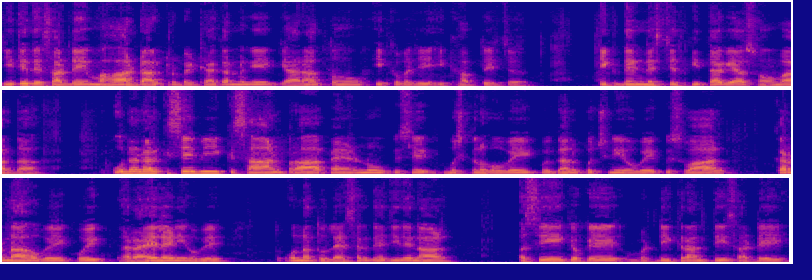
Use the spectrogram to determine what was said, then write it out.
ਜਿੱਤੇ ਦੇ ਸਾਡੇ ਮਾਹਰ ਡਾਕਟਰ ਬੈਠਿਆ ਕਰਨਗੇ 11 ਤੋਂ 1 ਵਜੇ ਇੱਕ ਹਫ਼ਤੇ 'ਚ ਇੱਕ ਦਿਨ ਨਿਸ਼ਚਿਤ ਕੀਤਾ ਗਿਆ ਸੋਮਵਾਰ ਦਾ। ਉਹਨਾਂ ਨਾਲ ਕਿਸੇ ਵੀ ਕਿਸਾਨ ਭਰਾ ਭੈਣ ਨੂੰ ਕਿਸੇ ਮੁਸ਼ਕਲ ਹੋਵੇ ਕੋਈ ਗੱਲ ਪੁੱਛਣੀ ਹੋਵੇ ਕੋਈ ਸਵਾਲ ਕਰਨਾ ਹੋਵੇ ਕੋਈ رائے ਲੈਣੀ ਹੋਵੇ ਤਾਂ ਉਹਨਾਂ ਤੋਂ ਲੈ ਸਕਦੇ ਆ ਜਿਹਦੇ ਨਾਲ ਅਸੀਂ ਕਿਉਂਕਿ ਵੱਡੀ ਕ੍ਰਾਂਤੀ ਸਾਡੇ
